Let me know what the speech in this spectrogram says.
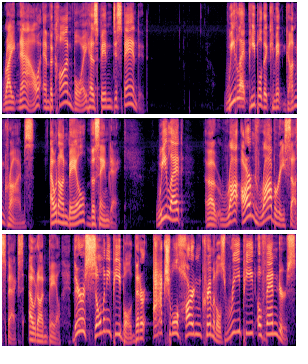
right now, and the convoy has been disbanded. We let people that commit gun crimes out on bail the same day. We let uh, ro- armed robbery suspects out on bail. There are so many people that are actual hardened criminals, repeat offenders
